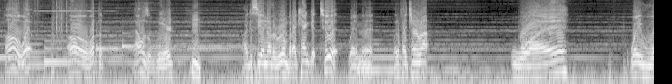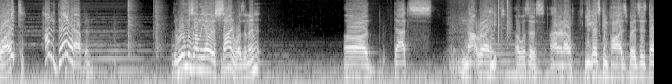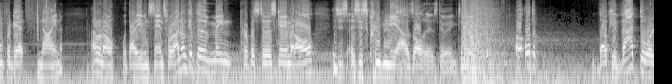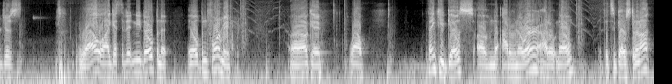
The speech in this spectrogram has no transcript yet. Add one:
Oh, what? Oh, what the? That was weird. Hmm. I can see another room, but I can't get to it. Wait a minute. What if I turn around? What? Wait, what? How did that happen? The room was on the other side, wasn't it? Uh, that's not right. Oh, what's this? I don't know. You guys can pause, but it says don't forget 9. I don't know what that even stands for. I don't get the main purpose to this game at all. It's just it's just creeping me out is all it is doing to me. Oh, what the? Okay, that door just... Well, I guess I didn't need to open it. It opened for me. Uh, okay. Well. Thank you, ghosts of out of nowhere. I don't know if it's a ghost or not.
